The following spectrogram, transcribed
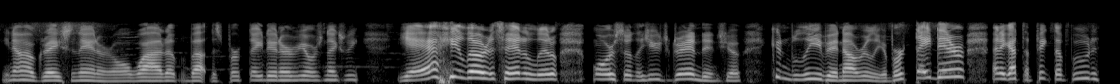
You know how Grace and Anna are all wired up about this birthday dinner of yours next week? Yeah, he lowered his head a little more so the huge grin didn't show. Couldn't believe it. Not really a birthday dinner, and he got to pick the food.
